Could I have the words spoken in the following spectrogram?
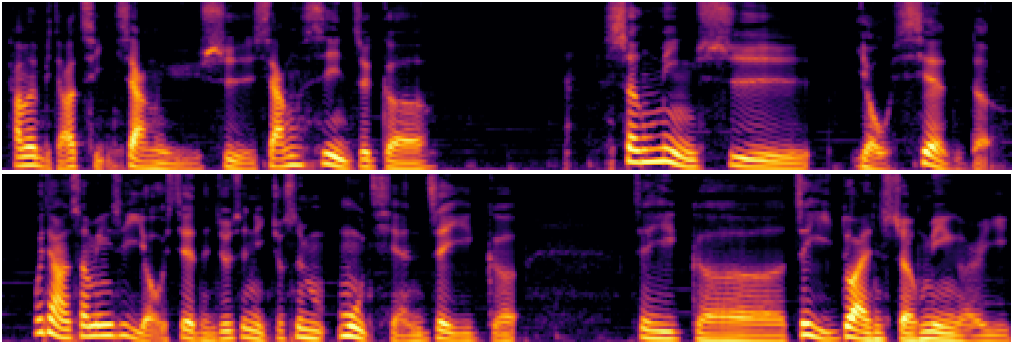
他们比较倾向于是相信这个生命是有限的。我讲的生命是有限的，就是你就是目前这一个这一个这一段生命而已，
